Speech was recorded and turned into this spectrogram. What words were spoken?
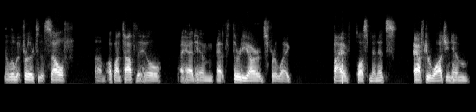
a little bit further to the south, um, up on top of the hill. I had him at 30 yards for like five plus minutes after watching him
